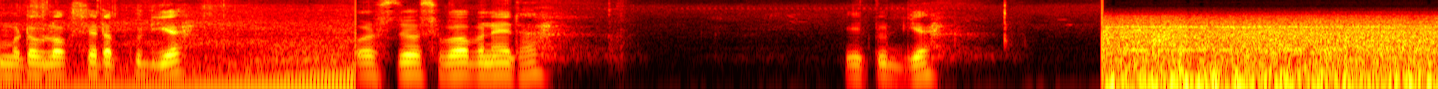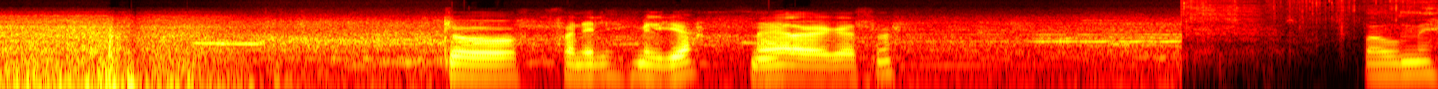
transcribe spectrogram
मोटर ब्लॉक सेटअप टूट गया। और जो सुबह बनाया था, ये टूट गया। तो फाइनली मिल गया। नया लगाएगा इसमें। पाव में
